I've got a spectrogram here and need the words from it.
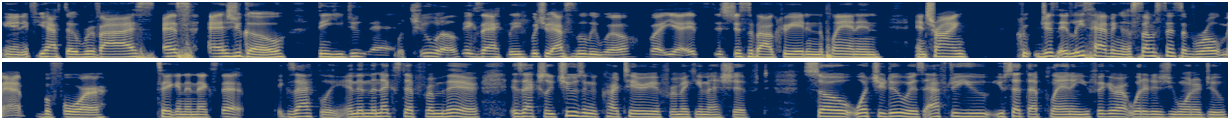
And if you have to revise as as you go, then you do that. Which you will. Exactly, which you absolutely will. But yeah, it's it's just about creating the plan and and trying just at least having a some sense of roadmap before taking the next step. Exactly. And then the next step from there is actually choosing a criteria for making that shift. So what you do is after you, you set that plan and you figure out what it is you want to do,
